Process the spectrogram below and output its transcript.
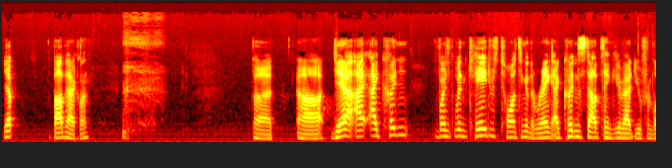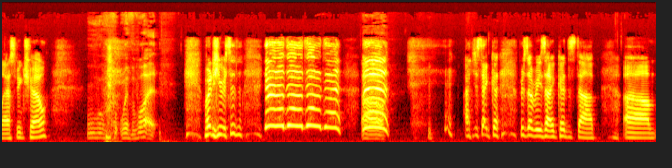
Yep, Bob Hacklin. but uh, yeah, I, I couldn't when when Cage was taunting in the ring, I couldn't stop thinking about you from last week's show With what? when you were sitting. "Da, da, da, da, da, da." Oh. I just I could, for some reason I couldn't stop. Um,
